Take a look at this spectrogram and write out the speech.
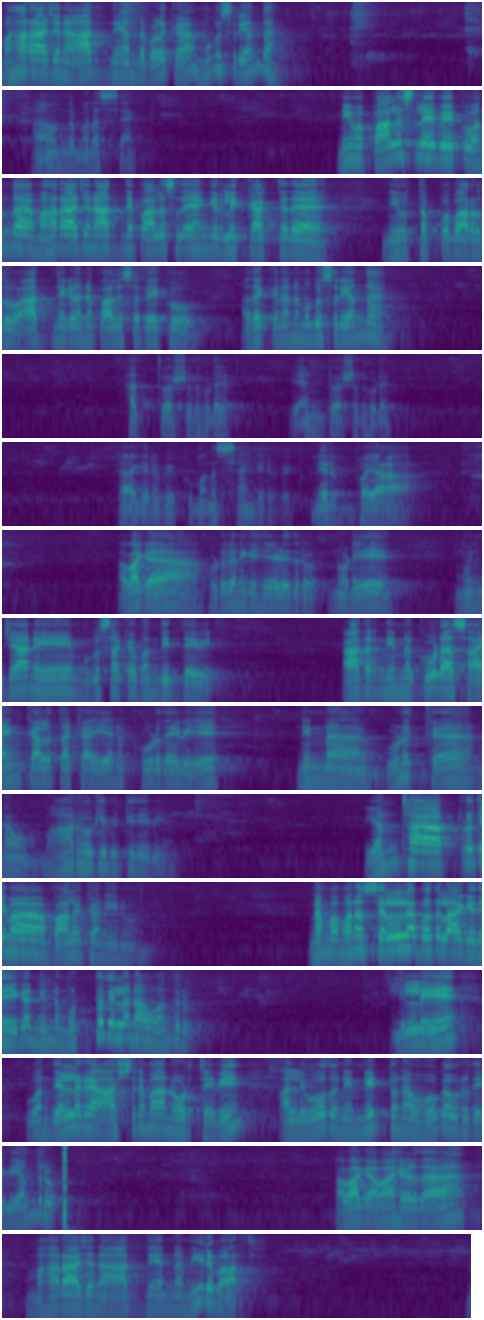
ಮಹಾರಾಜನ ಆಜ್ಞೆ ಅಂದ ಬಳಿಕ ಮುಗಿಸ್ರಿ ಅಂದ. ಆ ಒಂದು ಮನಸ್ಸು. ಹೆಂಗೆ ನೀವು ಪಾಲಿಸಲೇಬೇಕು ಅಂದ ಮಹಾರಾಜನ ಆಜ್ಞೆ ಪಾಲಿಸದೆ ಹೆಂಗಿರ್ಲಿಕ್ಕಾಗ್ತದೆ? ನೀವು ತಪ್ಪಬಾರದು, ಆಜ್ಞೆಗಳನ್ನು ಪಾಲಿಸಬೇಕು. ಅದಕ್ಕೆ ನನ್ನ ಮುಗಿಸ್ರಿ ಅಂದ. ಹತ್ತು ವರ್ಷದ ಹುಡುಗ, ಎಂಟು ವರ್ಷದ ಹುಡುಗ. ಹೇಗಿರಬೇಕು, ಮನಸ್ಸು ಹ್ಯಾಂಗಿರಬೇಕು ನಿರ್ಭಯ. ಅವಾಗ ಹುಡುಗನಿಗೆ ಹೇಳಿದರು, ನೋಡಿ ಮುಂಜಾನೆ ಮುಗಿಸಕ್ಕೆ ಬಂದಿದ್ದೇವೆ. ಆದರೆ ನಿನ್ನ ಕೂಡ ಸಾಯಂಕಾಲ ತಕ್ಕ ಏನು ಕೂಡದೇವಿ, ನಿನ್ನ ಗುಣಕ್ಕೆ ನಾವು ಮಾರು ಹೋಗಿಬಿಟ್ಟಿದ್ದೇವೆ ಎಂಥ ಅಪ್ರತಿಮ ಬಾಲಕ ನೀನು. ನಮ್ಮ ಮನಸ್ಸೆಲ್ಲ ಬದಲಾಗಿದೆ, ಈಗ ನಿನ್ನ ಮುಟ್ಟೋದಿಲ್ಲ ನಾವು ಅಂದರು. ಇಲ್ಲಿ ಒಂದೆಲ್ಲರ ಆಶ್ರಮ ನೋಡ್ತೇವೆ, ಅಲ್ಲಿ ಓದು ನಿನ್ನಿಟ್ಟು ನಾವು ಹೋಗೋರು ದೇವಿ ಅಂದರು. ಅವಾಗ ಅವ ಹೇಳ್ದ, ಮಹಾರಾಜನ ಆಜ್ಞೆಯನ್ನು ಮೀರಬಾರ್ದು.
